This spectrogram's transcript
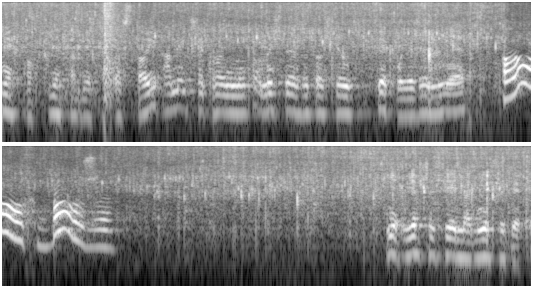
Niech po chwilę sobie to stoi, a my przekroimy to. Myślę, że to się piekło, jeżeli nie... Och, Boże! Nie, jeszcze się jednak nie przepiekło.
